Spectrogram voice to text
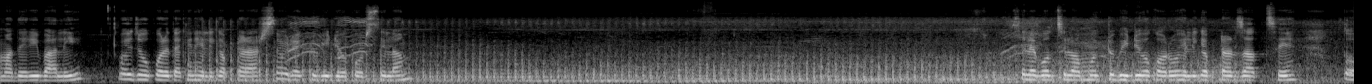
আমাদেরই বালি। ওই যে উপরে দেখেন, হেলিকপ্টার আসছে ওটা একটু ভিডিও করছিলাম। ছেলে বলছিল, আম্মু, একটু ভিডিও করো হেলিকপ্টার যাচ্ছে। তো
